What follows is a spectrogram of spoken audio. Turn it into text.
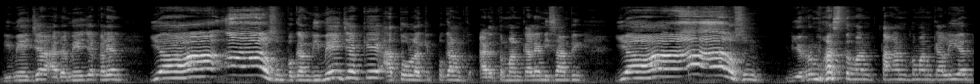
di meja ada meja kalian ya langsung pegang di meja ke atau lagi pegang ada teman kalian di samping. Ya langsung diremas teman tangan teman kalian.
